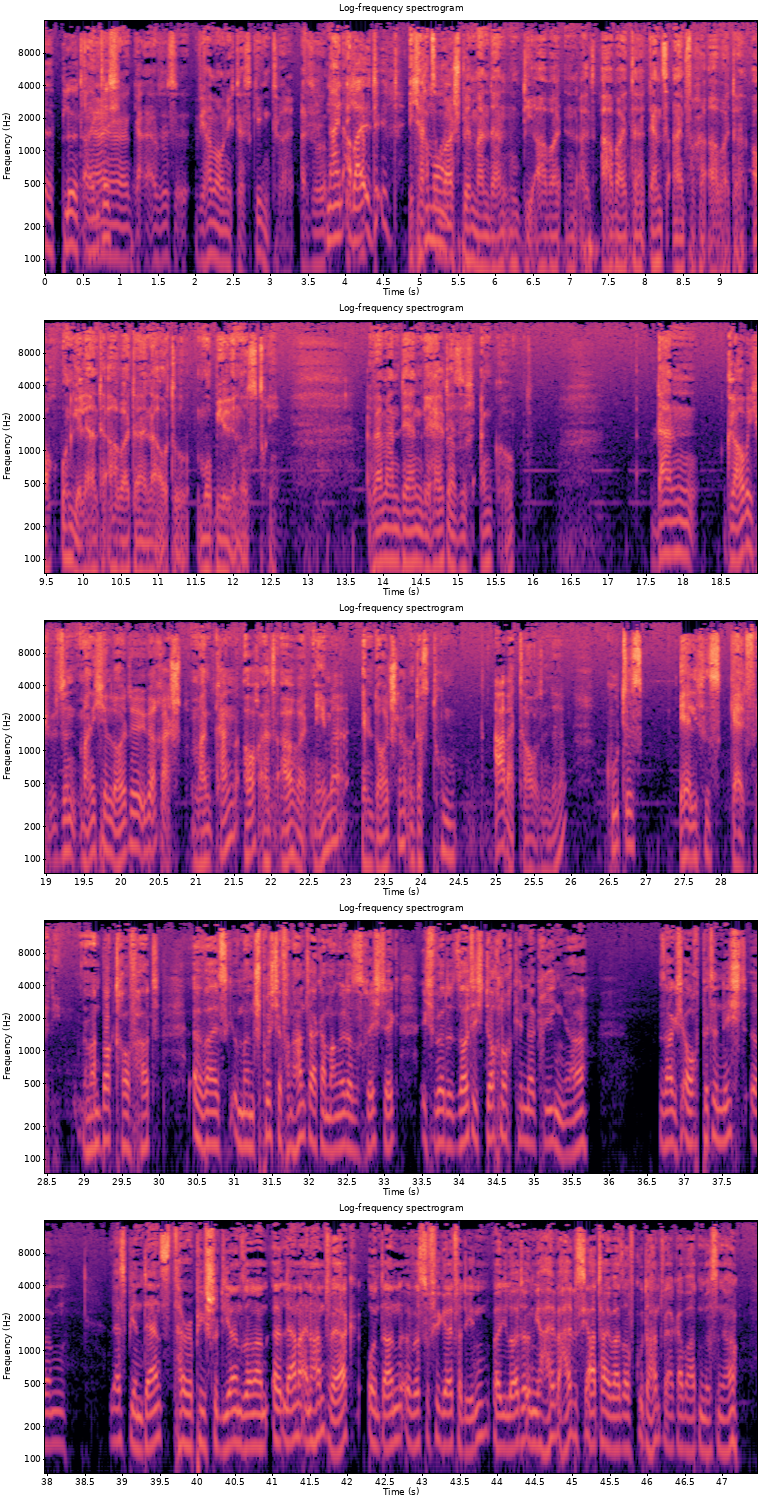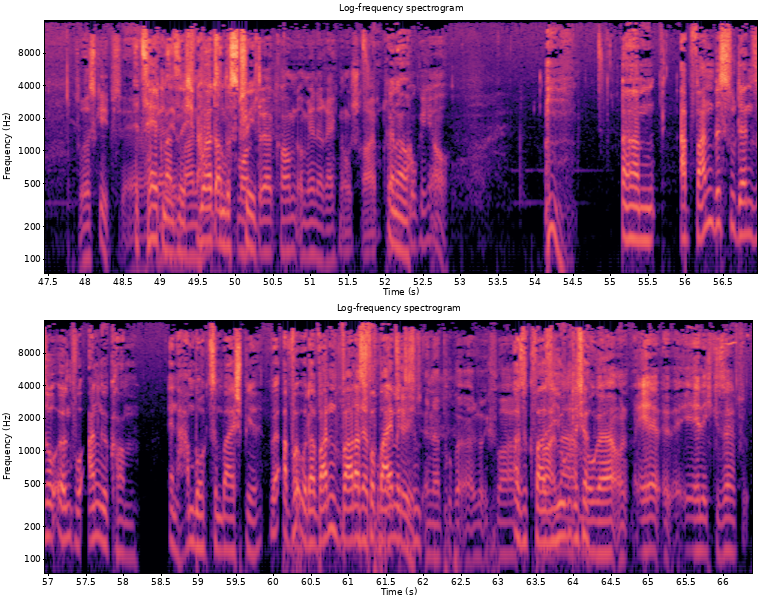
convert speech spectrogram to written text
äh, blöd eigentlich. Äh, also es, wir haben auch nicht das Gegenteil. Also Nein, aber hab, ich habe zum. Beispiel Mandanten, die arbeiten als Arbeiter, ganz einfache Arbeiter, auch ungelernte Arbeiter in der Automobilindustrie. Wenn man deren Gehälter sich anguckt, dann glaube ich, sind manche Leute überrascht. Man kann auch als Arbeitnehmer in Deutschland, und das tun Abertausende, gutes, ehrliches Geld verdienen wenn man Bock drauf hat, äh, weil man spricht ja von Handwerkermangel, das ist richtig. Ich würde, sollte ich doch noch Kinder kriegen, ja, sage ich auch bitte nicht ähm, Lesbian Dance Therapy studieren, sondern äh, lerne ein Handwerk und dann äh, wirst du viel Geld verdienen, weil die Leute irgendwie halbe, halbes Jahr teilweise auf gute Handwerker warten müssen, ja. So was gibt's. Erzählt Wenn man sich. Word on the street. Kommt und mir eine Rechnung schreibt, dann genau. gucke ich auch. ähm, ab wann bist du denn so irgendwo angekommen? In Hamburg zum Beispiel? Oder wann war das vorbei Pubertät, mit diesem? In der Puber also ich war also quasi war Jugendlicher Hamburger und ehrlich gesagt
